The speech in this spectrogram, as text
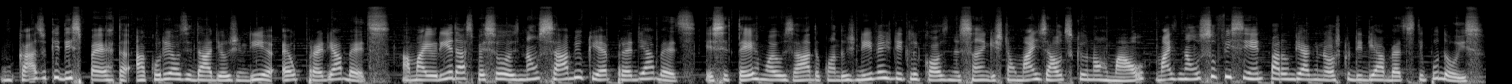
Um caso que desperta a curiosidade hoje em dia é o pré-diabetes. A maioria das pessoas não sabe o que é pré-diabetes. Esse termo é usado quando os níveis de glicose no sangue estão mais altos que o normal, mas não o suficiente para um diagnóstico de diabetes tipo 2.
